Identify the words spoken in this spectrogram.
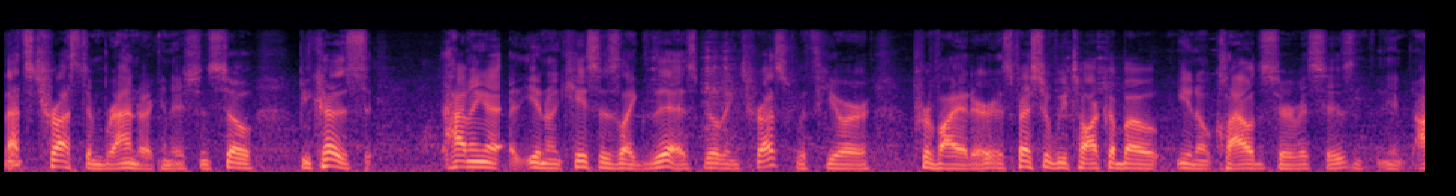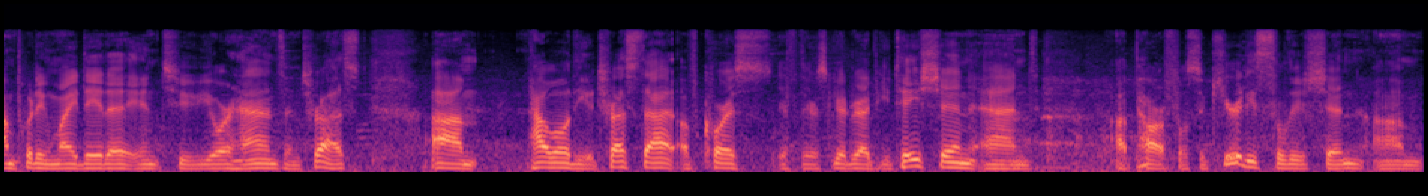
That's trust and brand recognition. So because having a, you know, in cases like this, building trust with your provider, especially if we talk about, you know, cloud services, I'm putting my data into your hands and trust, um, how well do you trust that? Of course, if there's good reputation and a powerful security solution, um,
